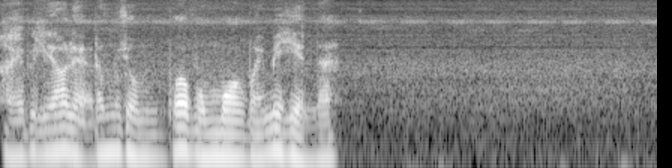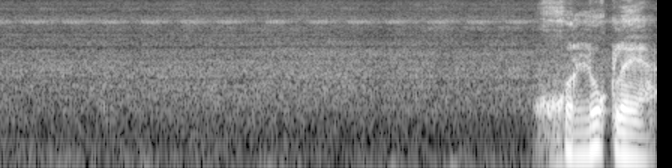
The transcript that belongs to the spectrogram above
หายไปแล้วแหละท่านผู้ชม เพราะผมมองไปไม่เห็นนะขนลุกเลยอะ่ะ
